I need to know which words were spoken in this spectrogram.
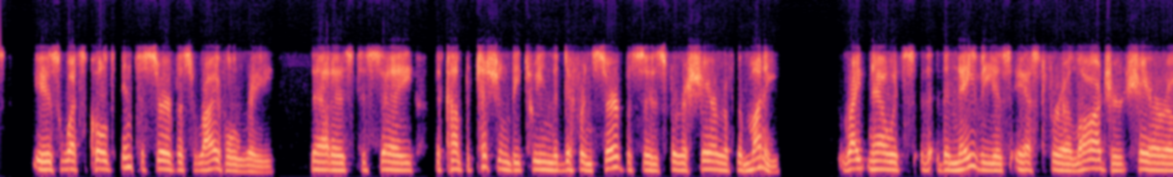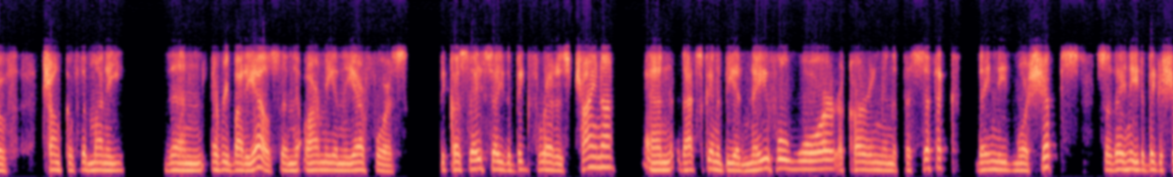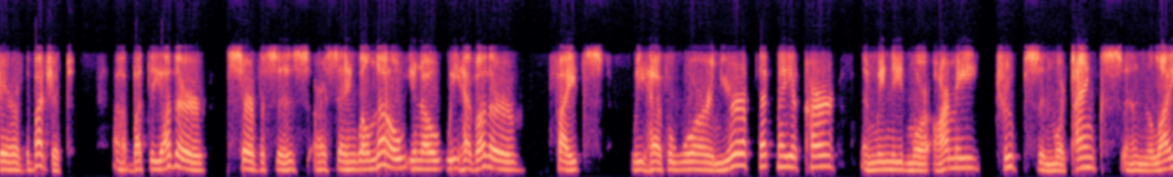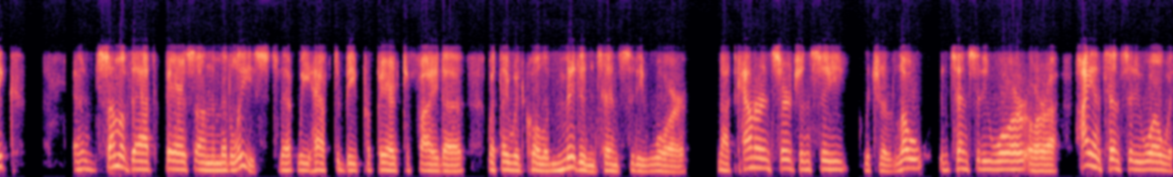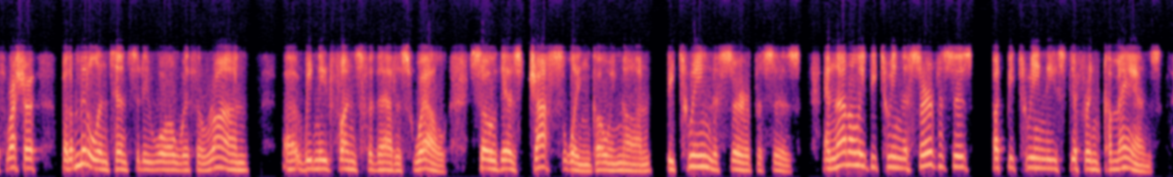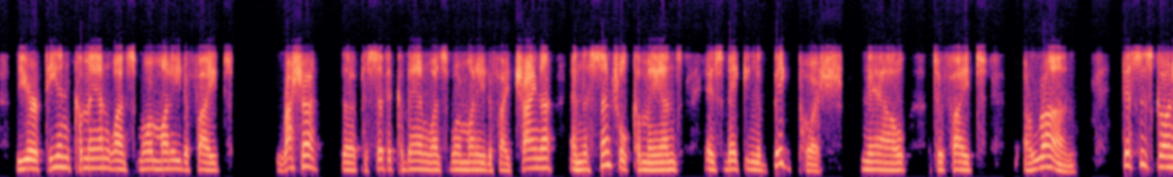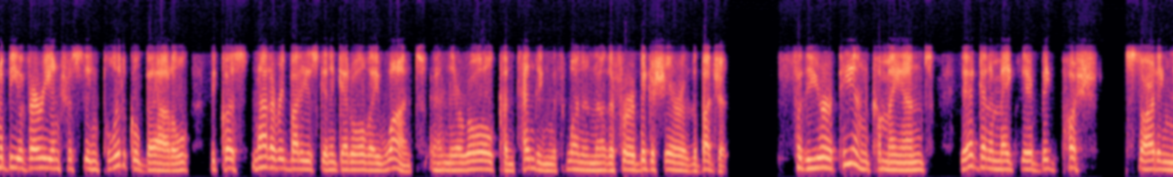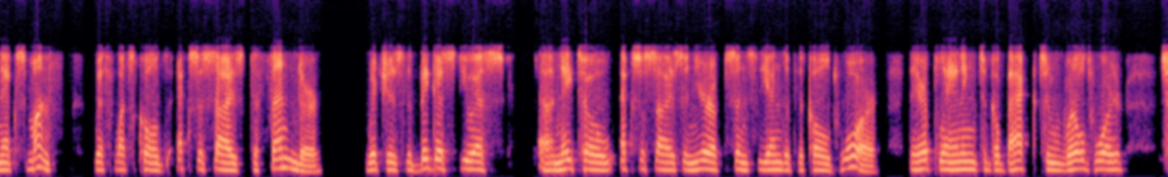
is what's called inter-service rivalry. That is to say, the competition between the different services for a share of the money. Right now, it's the Navy is asked for a larger share of chunk of the money than everybody else, than the Army and the Air Force, because they say the big threat is China, and that's going to be a naval war occurring in the Pacific. They need more ships, so they need a bigger share of the budget. Uh, but the other services are saying, well, no, you know, we have other fights. We have a war in Europe that may occur, and we need more army troops and more tanks and the like. And some of that bears on the Middle East that we have to be prepared to fight a what they would call a mid-intensity war. not counterinsurgency, which are low intensity war, or a high intensity war with Russia, but a middle intensity war with Iran. Uh, we need funds for that as well. So there's jostling going on between the services, and not only between the services, but between these different commands. The European Command wants more money to fight Russia. The Pacific Command wants more money to fight China. And the Central Command is making a big push now to fight Iran. This is going to be a very interesting political battle because not everybody is going to get all they want, and they're all contending with one another for a bigger share of the budget. For the European Command, they're going to make their big push starting next month with what's called Exercise Defender, which is the biggest U.S. Uh, NATO exercise in Europe since the end of the Cold War. They're planning to go back to World War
